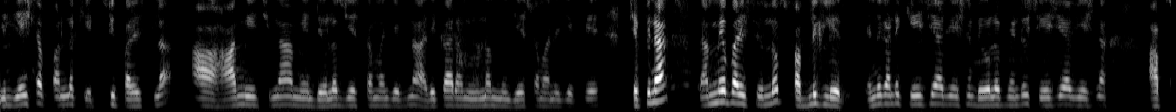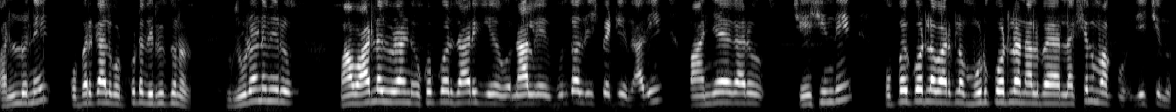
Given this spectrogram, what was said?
వీళ్ళు చేసిన పనులకు ఎట్టి పరిస్థితుల ఆ హామీ ఇచ్చినా మేము డెవలప్ చేస్తామని చెప్పినా అధికారంలో ఉన్నాం మేము చేస్తామని చెప్పి చెప్పినా నమ్మే పరిస్థితుల్లో పబ్లిక్ లేరు ఎందుకంటే కేసీఆర్ చేసిన డెవలప్మెంట్ కేసీఆర్ చేసిన ఆ పనులనే కొబ్బరికాయలు కొట్టుకుంటూ తిరుగుతున్నారు. చూడండి మీరు మా వార్డులో చూడండి ఒక్కొక్కసారి నాలుగైదు గుంతలు తీసి అది మా అంజయ్య గారు చేసింది ముప్పై కోట్ల వరకులో మూడు కోట్ల నలభై ఆరు లక్షలు మాకు ఇచ్చిండు.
